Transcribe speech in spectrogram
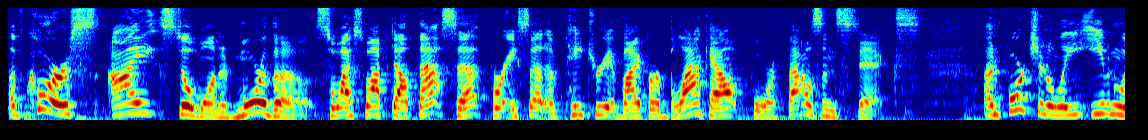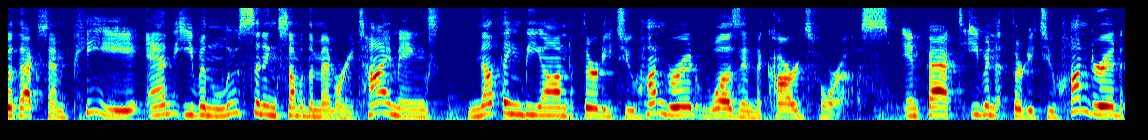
Of course, I still wanted more though, so I swapped out that set for a set of Patriot Viper Blackout 4000 sticks. Unfortunately, even with XMP, and even loosening some of the memory timings, nothing beyond 3200 was in the cards for us. In fact, even at 3200,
